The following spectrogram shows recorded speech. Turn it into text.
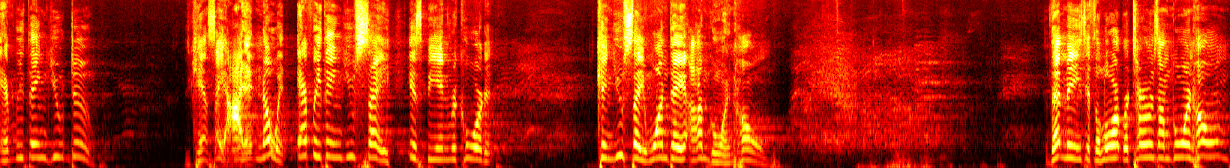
everything you do. You can't say, I didn't know it. Everything you say is being recorded. Can you say, one day I'm going home? That means if the Lord returns, I'm going home.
